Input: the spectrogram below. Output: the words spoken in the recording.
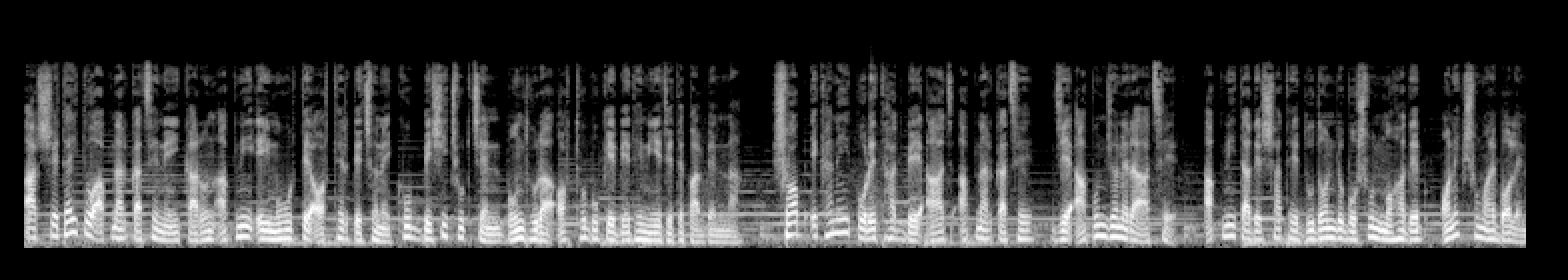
আর সেটাই তো আপনার কাছে নেই, কারণ আপনি এই মুহূর্তে অর্থের পেছনে খুব বেশি ছুটছেন, বন্ধুরা অর্থ বুকে বেঁধে নিয়ে যেতে পারবেন না। সব এখানেই পড়ে থাকবে আজ আপনার কাছে, যে আপনজনেরা আছে, আপনি তাদের সাথে দুদণ্ড বসুন মহাদেব, অনেক সময় বলেন,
